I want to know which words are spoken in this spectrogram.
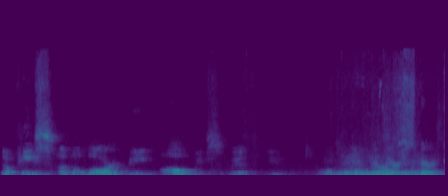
The peace of the Lord be always with you. With your spirit.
